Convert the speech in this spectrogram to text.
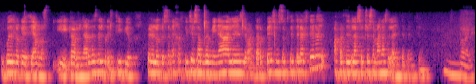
tú puedes lo que decíamos, y caminar desde el principio, pero lo que son ejercicios abdominales, levantar pesos, etcétera, etcétera, a partir de las ocho semanas de la intervención. Mm, Vale,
